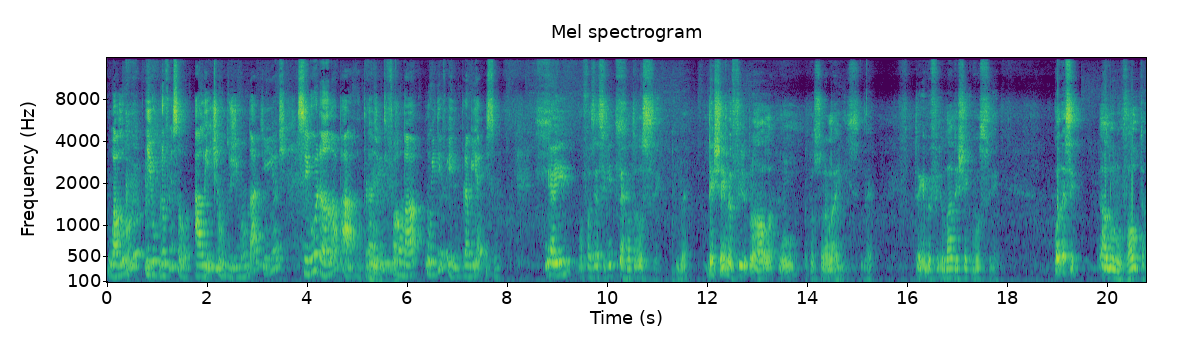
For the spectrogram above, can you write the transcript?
o aluno e o professor. Ali juntos, de mão dadinhas, segurando a barra para a hum. gente formar um indivíduo. Para mim é isso. E aí, vou fazer a seguinte pergunta a você. Né? Deixei meu filho para uma aula com a professora Laís. Né? Entreguei meu filho lá, deixei com você. Quando esse aluno volta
